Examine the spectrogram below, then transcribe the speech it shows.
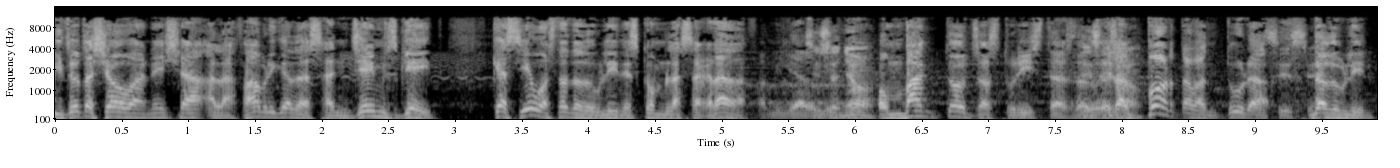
i tot això va néixer a la fàbrica de St. James Gate, que si heu estat a Dublín és com la sagrada família de Sí, Dublín, senyor. on van tots els turistes de Sí, és el Port Aventura Sí, sí. de Dublín.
